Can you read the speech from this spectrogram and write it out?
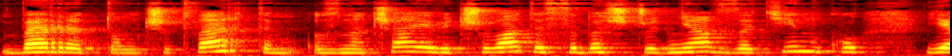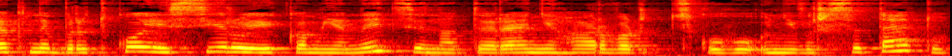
Берретом четвертим означає відчувати себе щодня в затінку як небридкої сірої кам'яниці на терені Гарвардського університету,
